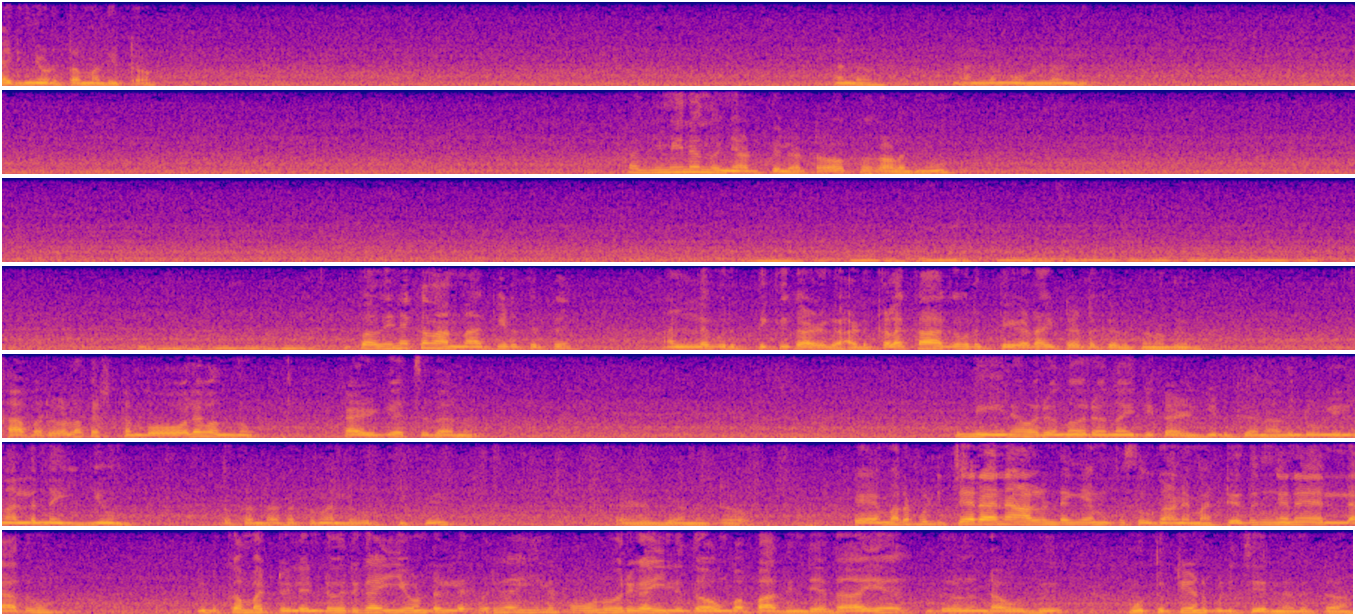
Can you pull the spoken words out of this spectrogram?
അരിഞ്ഞു കൊടുത്താൽ മതി കേട്ടോ കണ്ടോ? നല്ല മുള്ളുണ്ട്. പഞ്ഞിമീനൊന്നും ഞാൻ എടുത്തില്ല കേട്ടോ ഒക്കെ കളഞ്ഞു. ഇപ്പം അതിനൊക്കെ നന്നാക്കി എടുത്തിട്ട് നല്ല വൃത്തിക്ക് കഴുകുക അടുക്കളൊക്കെ ആകെ വൃത്തികേടായിട്ടൊക്കെ എടുക്കണത് കവറുകളൊക്കെ ഇഷ്ടംപോലെ വന്നു. കഴുകി വെച്ചതാണ്. മീൻ ഓരോന്ന് ഓരോന്നായിട്ട് കഴുകി എടുക്കുകയാണ് അതിന്റെ ഉള്ളിൽ നല്ല നെയ്യും ഇതൊക്കെ ഉണ്ട്. അതൊക്കെ നല്ല വൃത്തിക്ക് കഴുകുകയാണ് കേട്ടോ ക്യാമറ പിടിച്ചു തരാൻ ആളുണ്ടെങ്കിൽ നമുക്ക് സുഖമാണ് മറ്റേത് ഇങ്ങനെ എല്ലാതും എടുക്കാൻ പറ്റില്ല എന്റെ ഒരു കൈ കൊണ്ടല്ലേ ഒരു കയ്യിൽ ഫോണും ഒരു കയ്യിൽ ഇതാവുമ്പോൾ അപ്പോൾ അതിന്റേതായ ഇതുകളുണ്ടാവും. ഇത് മുത്തുട്ടിയാണ് പിടിച്ചു തരുന്നത് കേട്ടോ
